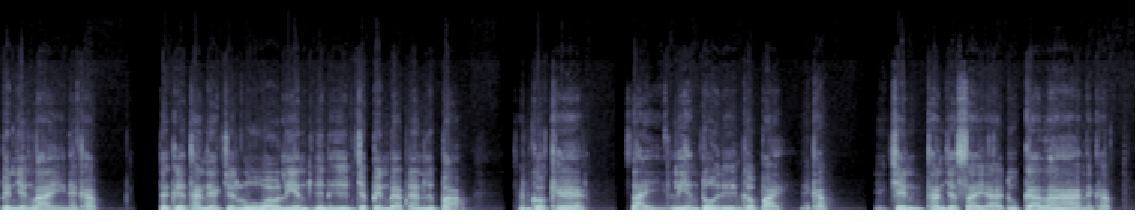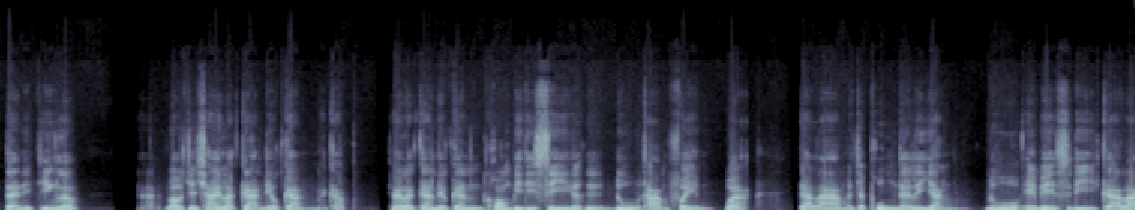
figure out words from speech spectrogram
เป็นอย่างไรนะครับ ถ้าเกิดท่านอยากจะรู้ว่าเหรียญอื่น ๆ จะเป็นแบบนั้นหรือเปล่า ท่านก็แค่ใส่เหรียญตัวอื่นเข้าไปนะครับอย่างเช่นท่านจะใส่ดูกาล่านะครับ แต่นี่จริงแล้วเราจะใช้หลักการเดียวกันนะครับ ใช้หลักการเดียวกันของ BTC ก็คือดู time frame ว่ากาล่ามันจะพุ่งได้หรือยัง ดู MACD กาล่า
